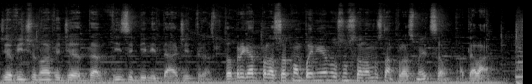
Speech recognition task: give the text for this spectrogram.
dia 29, dia da visibilidade trans. Muito obrigado pela sua companhia, nós nos falamos na próxima edição. Até lá!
